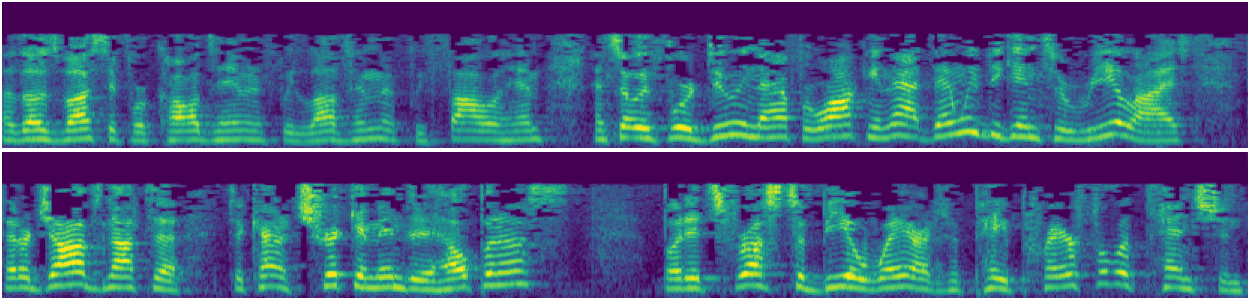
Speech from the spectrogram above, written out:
of those of us if we're called to Him, if we love Him, if we follow Him. And so if we're doing that, if we're walking that, then we begin to realize that our job's not to, to kind of trick Him into helping us, but it's for us to be aware, to pay prayerful attention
